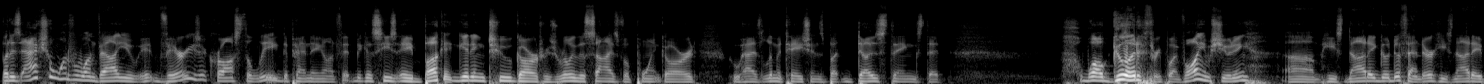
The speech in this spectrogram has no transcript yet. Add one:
But his actual one for one value, it varies across the league depending on fit because he's a bucket getting two guard who's really the size of a point guard who has limitations but does things that while good three point volume shooting, um, he's not a good defender. He's not a,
